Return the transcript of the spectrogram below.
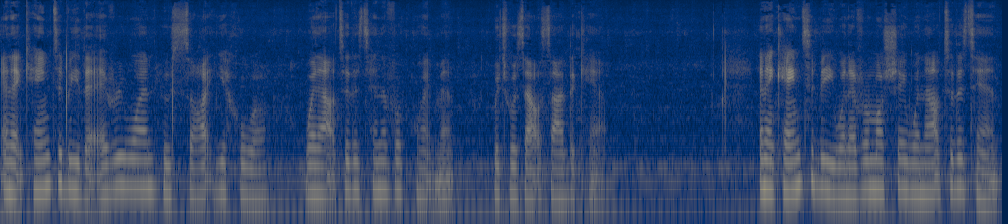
And it came to be that everyone who sought Yahuwah went out to the tent of appointment, which was outside the camp. And it came to be, whenever Moshe went out to the tent,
